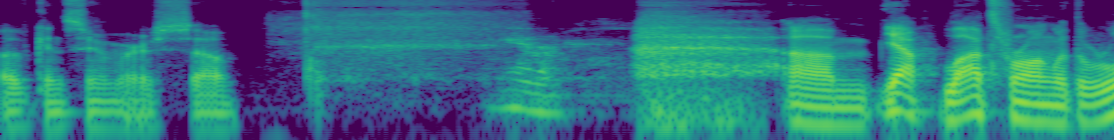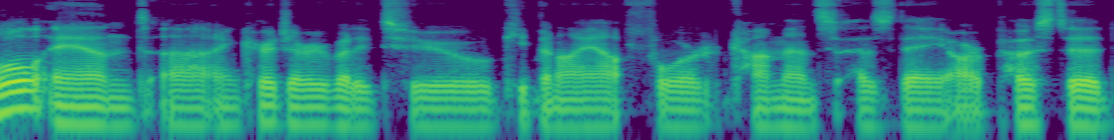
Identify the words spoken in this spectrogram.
of consumers so yeah um, yeah lots wrong with the rule and uh, i encourage everybody to keep an eye out for comments as they are posted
